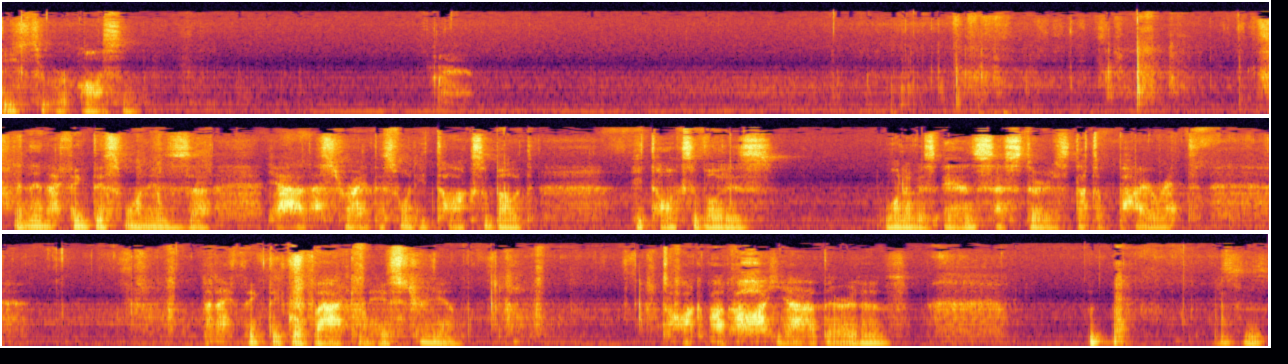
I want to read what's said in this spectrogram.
These two are awesome. and then I think this one is uh, yeah that's right this one he talks about he talks about his one of his ancestors that's a pirate think they go back in history and talk about oh yeah there it is this is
